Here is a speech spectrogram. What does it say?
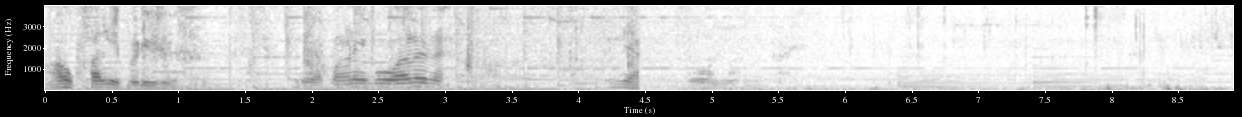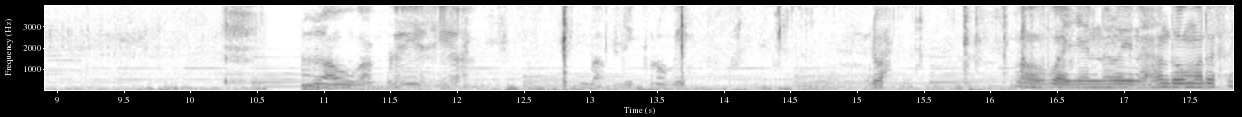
ભાવ ખાલી પડી રહ્યું છે. ત્યાં પાણી બહુ આવે ને આવું કાંક કરીએ છીએ. બાપ દીકરો બી. ભાઈ જે નળીને હાંધો મારે છે.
